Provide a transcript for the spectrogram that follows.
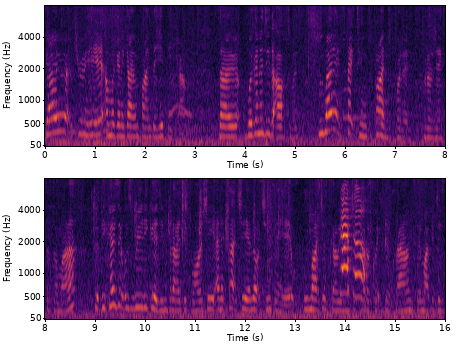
go through here and we're going to go and find the hippie camp. So we're going to do that afterwards. We weren't expecting to find Projeto Tamar, but because it was really good in Praia do Forte and it's actually a lot cheaper here, we might just go in and just have a quick look round. So it might be just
